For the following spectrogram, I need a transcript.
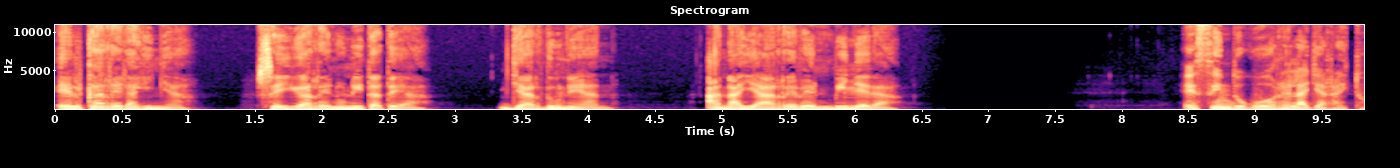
Elkarreragina, zeigarren unitatea, jardunean, anaia arreben bilera. Ezin dugu horrela jarraitu.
